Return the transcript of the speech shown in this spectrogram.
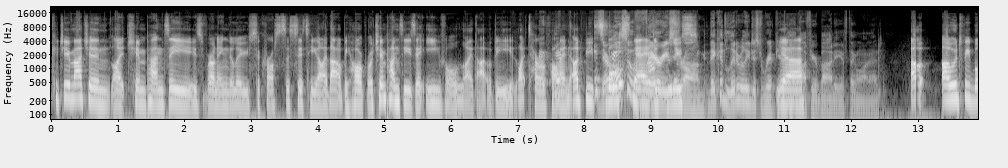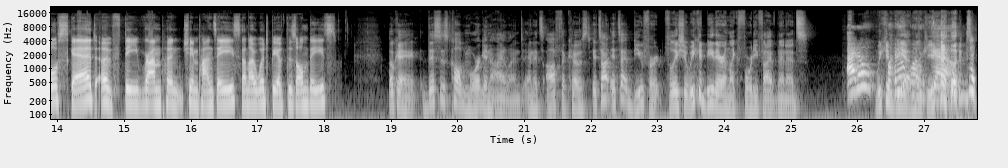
could you imagine like chimpanzees running loose across the city? Like that would be horrible. Chimpanzees are evil. Like that would be like terrifying. I'd be it's They're more also scared very of loose. strong. They could literally just rip your Yeah. head off your body if they wanted. I, I would be more scared of the rampant chimpanzees than I would be of the zombies. Okay, this is called Morgan Island, and it's off the coast. It's on. It's at Beaufort. Felicia, we could be there in like forty-five minutes. I don't. We could I be at wanna Monkey go. Island.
